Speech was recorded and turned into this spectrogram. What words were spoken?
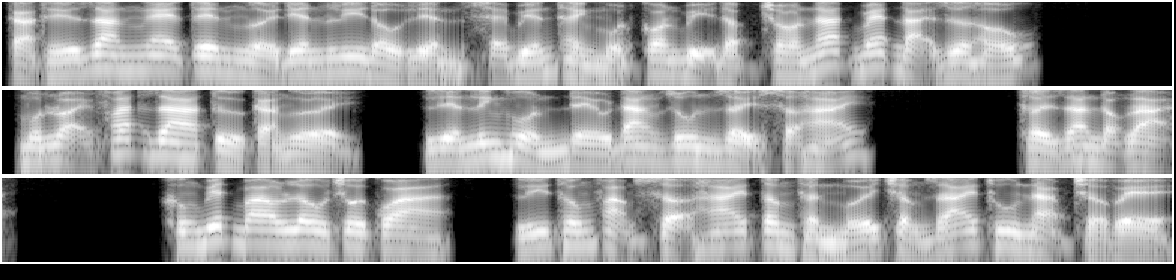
cả thế gian nghe tên người điên ly đầu liền sẽ biến thành một con bị đập cho nát bét đại dưa hấu. Một loại phát ra từ cả người, liền linh hồn đều đang run dậy sợ hãi. Thời gian đọc lại. Không biết bao lâu trôi qua, lý thống phạm sợ hai tâm thần mới chậm rãi thu nạp trở về,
